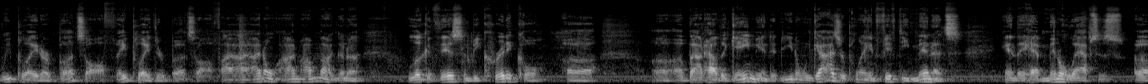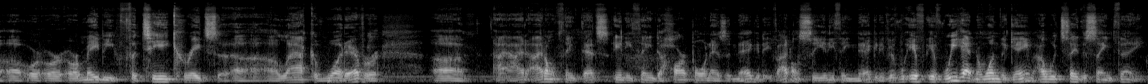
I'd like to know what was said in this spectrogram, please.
we played our butts off. They played their butts off. I, I- don't, I'm, I'm not gonna look at this and be critical uh, uh, about how the game ended. You know, when guys are playing fifty minutes and they have mental lapses, uh, uh, or, or, or maybe fatigue creates a, a lack of whatever, uh, I, I, I don't think that's anything to harp on as a negative. I don't see anything negative. If, if, if we hadn't won the game, I would say the same thing.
